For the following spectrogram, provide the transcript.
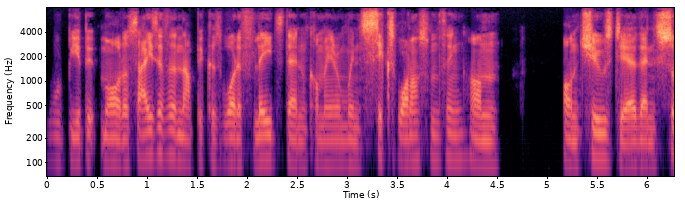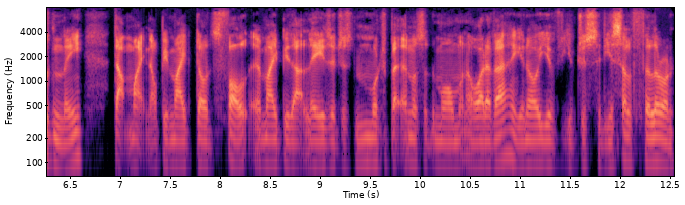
would be a bit more decisive than that because what if Leeds then come here and win six one or something on on Tuesday? Then suddenly that might not be Mike Dodd's fault. It might be that Leeds are just much better than us at the moment or whatever. You know, you've you've just said yourself filler on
